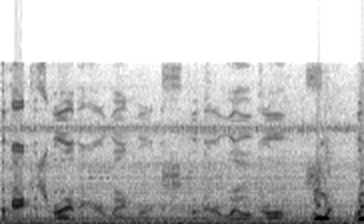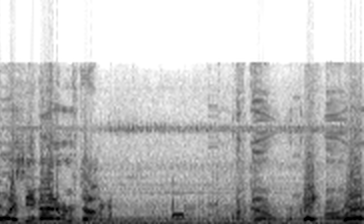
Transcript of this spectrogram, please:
Okay, describe your landmarks. other oil drums? Oh, oh! I see a guy on a rooftop. I've got one Hey, five. Where,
